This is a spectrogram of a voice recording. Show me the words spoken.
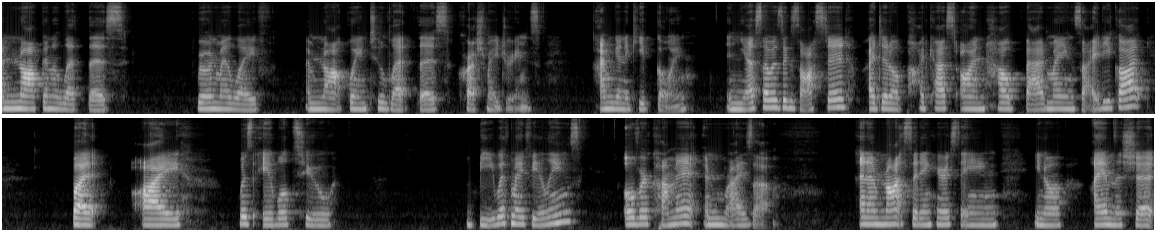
I'm not going to let this ruin my life. I'm not going to let this crush my dreams. I'm going to keep going. And yes, I was exhausted. I did a podcast on how bad my anxiety got, but I was able to be with my feelings, overcome it, and rise up. And I'm not sitting here saying, you know, I am the shit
